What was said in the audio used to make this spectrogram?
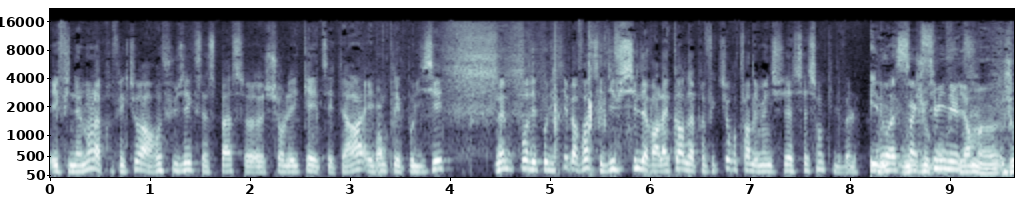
Et finalement, la préfecture a refusé que ça se passe euh, sur les quais, etc. Et donc les policiers, même pour des policiers, parfois c'est difficile d'avoir l'accord de la préfecture pour faire des manifestations qu'ils veulent. Il nous reste 5 minutes. Euh, je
